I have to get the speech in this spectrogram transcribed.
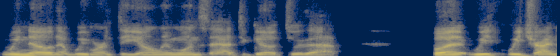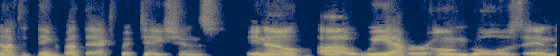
we know that we weren't the only ones that had to go through that. But we we try not to think about the expectations you know uh, we have our own goals in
